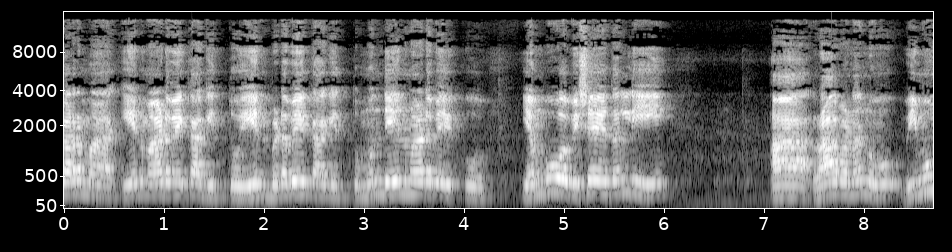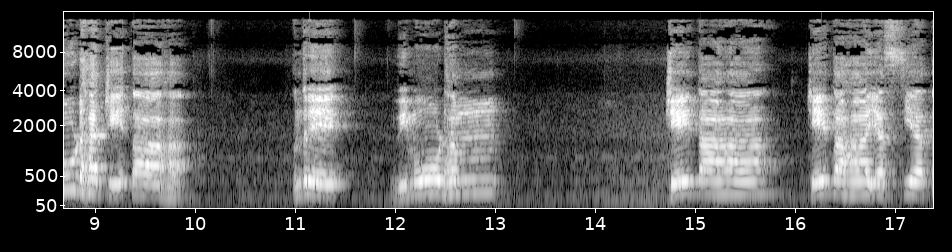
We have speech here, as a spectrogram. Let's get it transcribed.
ಕರ್ಮ ಏನು ಮಾಡಬೇಕಾಗಿತ್ತು, ಏನು ಬಿಡಬೇಕಾಗಿತ್ತು ಮುಂದೇನು ಮಾಡಬೇಕು ಎಂಬುವ ವಿಷಯದಲ್ಲಿ ಆ ರಾವಣನು ವಿಮೂಢ ಚೇತಾಹ ಅಂದರೆ ವಿಮೂಢಂ ಚೇತ, ಚೇತಃ ಯಸ್ಯತ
